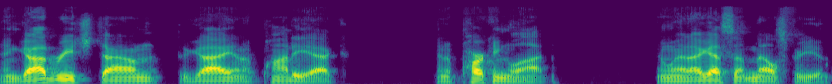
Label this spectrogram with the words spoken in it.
And God reached down the guy in a Pontiac in a parking lot and went, I got something else for you.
